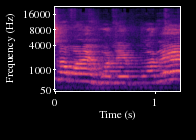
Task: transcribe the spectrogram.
সময় হলে পরে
